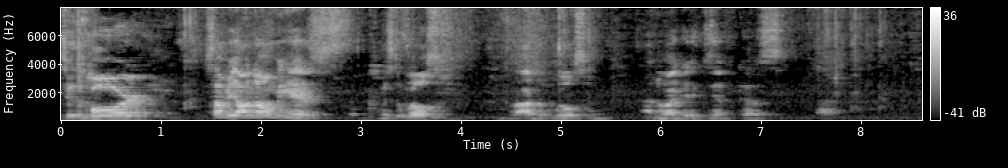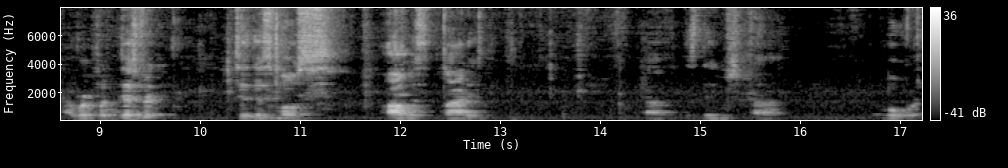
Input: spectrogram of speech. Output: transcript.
To the board, some of y'all know me as Mr. Wilson, Robert Wilson. I know I get exempt because uh, I work for the district. To this most august body, uh, distinguished uh, board.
